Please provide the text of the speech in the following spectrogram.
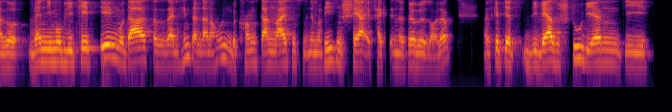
Also wenn die Mobilität irgendwo da ist, dass er seinen Hintern da nach unten bekommt, dann meistens mit einem riesen Share-Effekt in der Wirbelsäule. Und es gibt jetzt diverse Studien, die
